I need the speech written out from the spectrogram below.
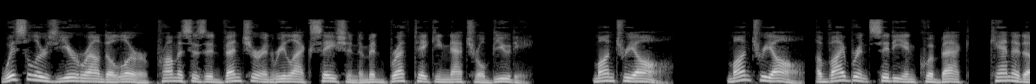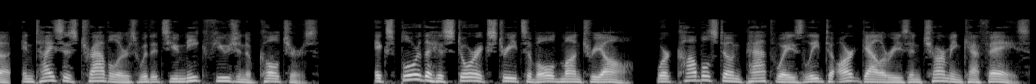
Whistler's year-round allure promises adventure and relaxation amid breathtaking natural beauty. Montreal Montreal, a vibrant city in Quebec, Canada, entices travelers with its unique fusion of cultures. Explore the historic streets of Old Montreal, where cobblestone pathways lead to art galleries and charming cafes.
